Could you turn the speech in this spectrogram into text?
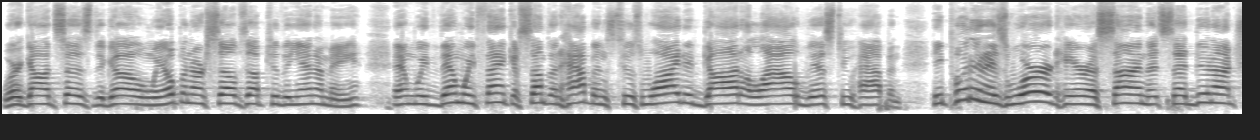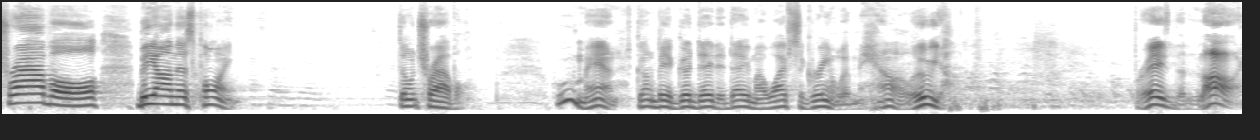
where God says to go, and we open ourselves up to the enemy, and we, then we think if something happens to us, why did God allow this to happen? He put in His Word here a sign that said, do not travel beyond this point. Don't travel. Ooh, man, it's going to be a good day today. My wife's agreeing with me. Hallelujah. Praise the Lord.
